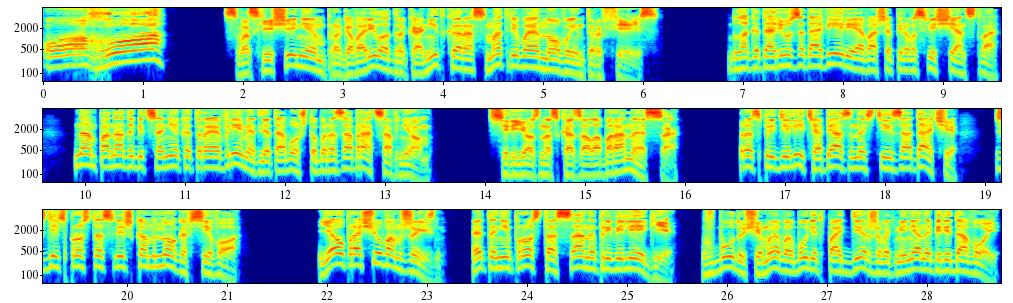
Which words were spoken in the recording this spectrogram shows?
«Ого!» С восхищением проговорила драконитка, рассматривая новый интерфейс. «Благодарю за доверие, ваше первосвященство. Нам понадобится некоторое время для того, чтобы разобраться в нем», — серьезно сказала баронесса. «Распределить обязанности и задачи. Здесь просто слишком много всего». «Я упрощу вам жизнь. Это не просто сан и привилегии. В будущем Эва будет поддерживать меня на передовой.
